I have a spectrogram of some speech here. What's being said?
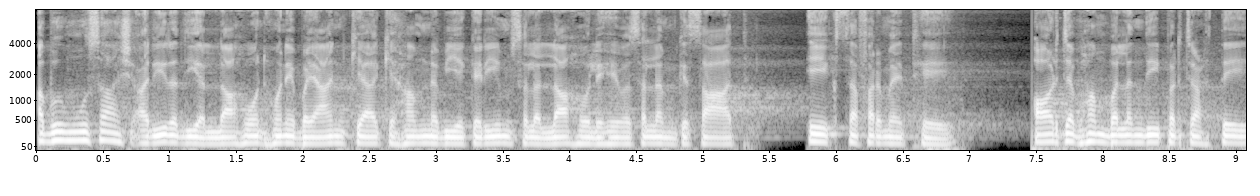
ابو موسیٰ اشعری رضی اللہ عنہ نے بیان کیا کہ ہم نبی کریم صلی اللہ علیہ وسلم کے ساتھ ایک سفر میں تھے اور جب ہم بلندی پر چڑھتے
